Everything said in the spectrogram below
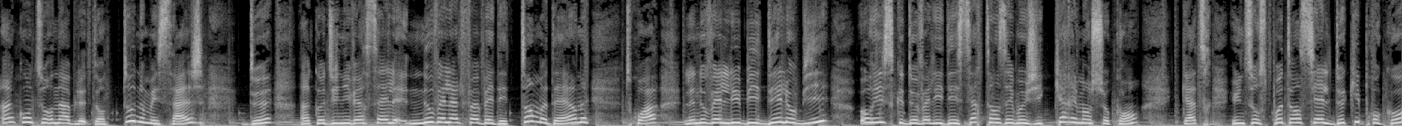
incontournable dans tous nos messages. 2. Un code universel nouvel alphabet des temps modernes. 3. La nouvelle lubie des lobbies, au risque de valider certains emojis carrément choquants. 4. Une source potentielle de quiproquo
